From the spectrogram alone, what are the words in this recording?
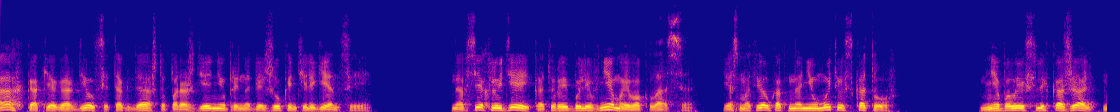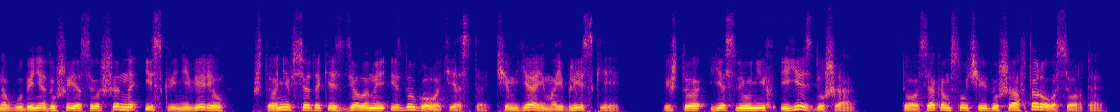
Ах, как я гордился тогда, что по рождению принадлежу к интеллигенции. На всех людей, которые были вне моего класса, я смотрел как на неумытых скотов. Мне было их слегка жаль, но в глубине души я совершенно искренне верил, что они все-таки сделаны из другого теста, чем я и мои близкие, и что если у них и есть душа, то во всяком случае душа второго сорта,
